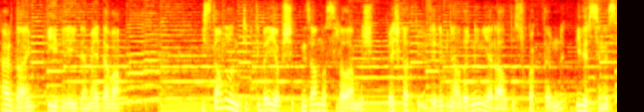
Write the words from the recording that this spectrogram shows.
her daim iyidir iyi demeye devam. İstanbul'un dip dibe yapışık nizamla sıralanmış 5 kat ve üzeri binalarının yer aldığı sokaklarını bilirsiniz.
